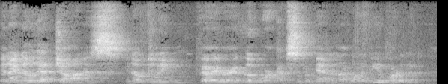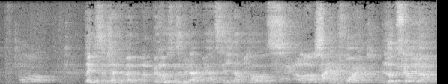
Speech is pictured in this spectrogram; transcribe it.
And I know that John is, you know, doing very, very good work on Superman, and I want to be a part of it. Hello. Ladies and Gentlemen, begrüßen Sie mit einem herzlichen Applaus meinen Freund Lutz Göllner.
